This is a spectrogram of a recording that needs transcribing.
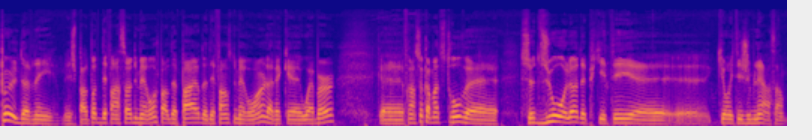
peut le devenir. Mais je parle pas de défenseur numéro 1, je parle de paire de défense numéro 1 avec euh, Weber. Euh, François, comment tu trouves euh, ce duo-là depuis qu'ils qui ont été jumelés ensemble?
